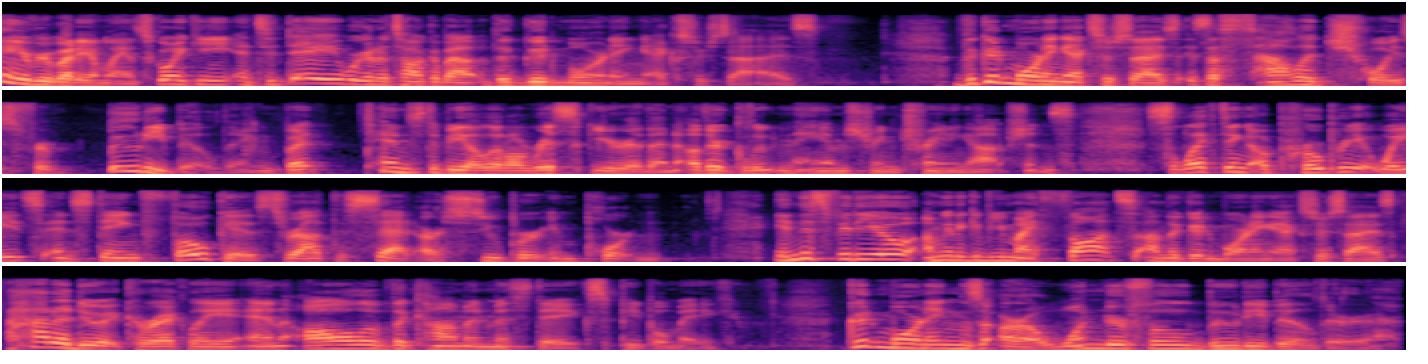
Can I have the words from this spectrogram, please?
Hey everybody, I'm Lance Goyke, and today we're going to talk about the good morning exercise. The good morning exercise is a solid choice for booty building, but tends to be a little riskier than other glute and hamstring training options. Selecting appropriate weights and staying focused throughout the set are super important. In this video, I'm going to give you my thoughts on the good morning exercise, how to do it correctly, and all of the common mistakes people make. Good mornings are a wonderful booty builder.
